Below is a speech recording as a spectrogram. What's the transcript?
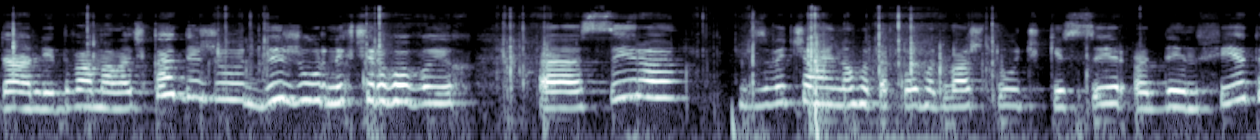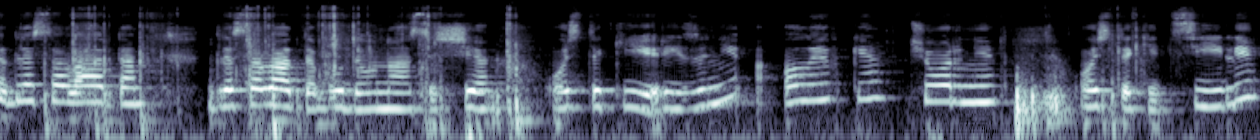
Далі два молочка дежур, дежурних чергових. Е, сира звичайного такого два штучки. Сир, один фета для салата. Для салата буде у нас ще ось такі різані оливки чорні. Ось такі цілі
